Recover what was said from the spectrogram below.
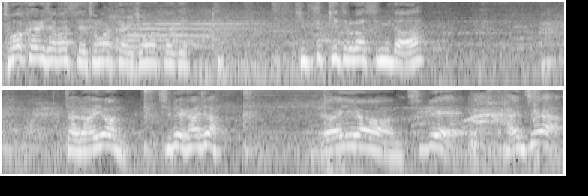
정확하게 잡았어요. 정확하게, 정확하게. 깊숙이 들어갔습니다. 자, 라이언, 집에 가자! 라이언, 집에 가자!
